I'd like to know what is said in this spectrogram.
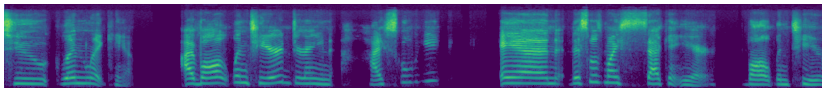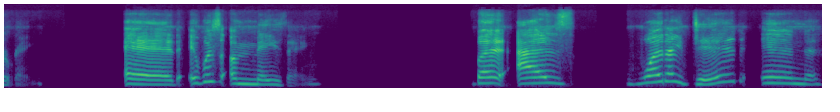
to Glen Lake Camp. I volunteered during high school week, and this was my second year volunteering. And it was amazing. But as what I did in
